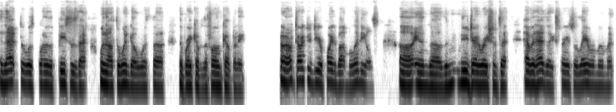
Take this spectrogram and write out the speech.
and that was one of the pieces that went out the window with uh, the breakup of the phone company. Uh, talking to your point about millennials uh, and uh, the new generations that haven't had that experience with labor movement,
